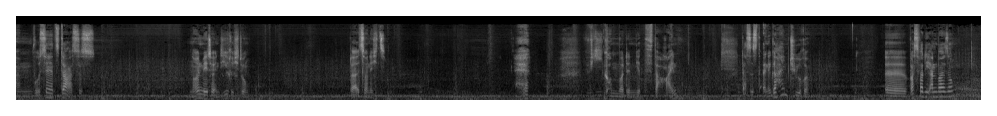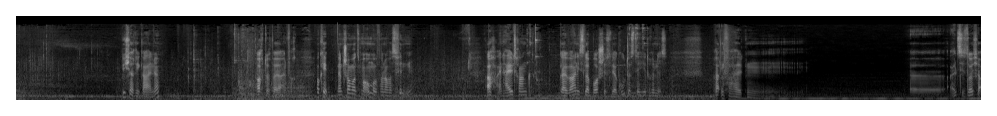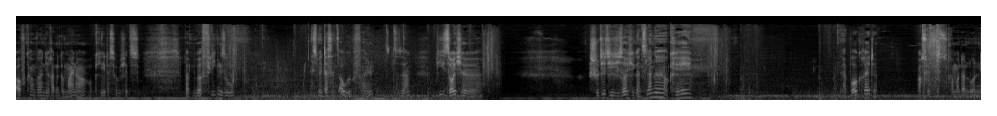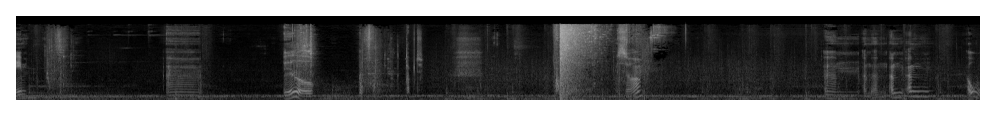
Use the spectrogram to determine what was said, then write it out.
Ähm, wo ist denn jetzt da? Ist das... Neun Meter in die Richtung. Da ist doch nichts. Hä? Wie kommen wir denn jetzt da rein? Das ist eine Geheimtüre. Äh, was war die Anweisung? Bücherregal, ne? Ach, das war ja einfach. Okay, dann schauen wir uns mal um, ob wir noch was finden. Ach, ein Heiltrank. Galvanis Laborschlüssel. Ja, gut, dass der hier drin ist. Rattenverhalten. Äh, als die Seuche aufkam, waren die Ratten gemeiner. Okay, das habe ich jetzt beim Überfliegen so... Ist mir das ins Auge gefallen, sozusagen. Die Seuche. Studiert die Seuche ganz lange, okay. Laborgeräte. Achso, das kann man dann nur nehmen. Äh. Ew. Verdammt. So. Ähm, ähm, ähm, ähm, ähm. Oh.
